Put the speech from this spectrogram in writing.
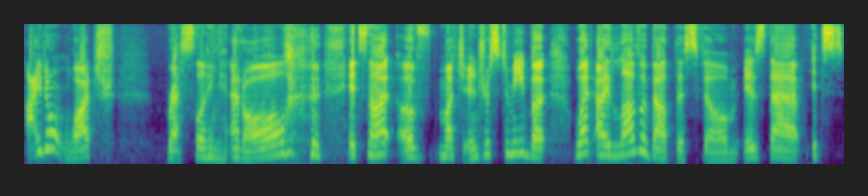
I don't watch wrestling at all. it's not of much interest to me, but what I love about this film is that it's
